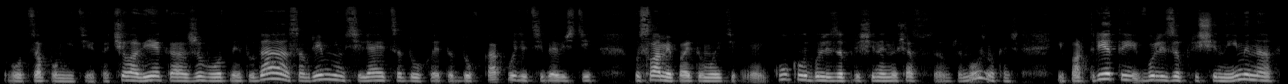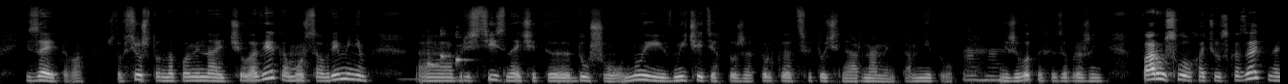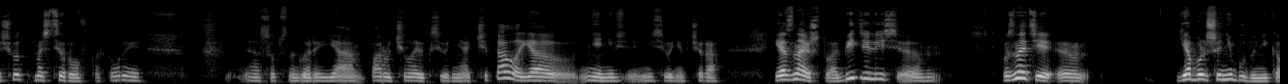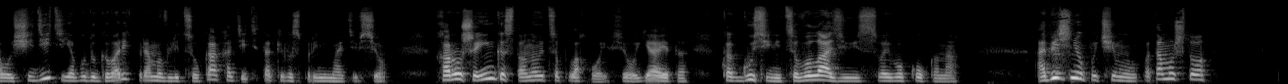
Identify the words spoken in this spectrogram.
Вот, запомните это. Человека, животное, туда со временем вселяется дух. Этот дух как будет себя вести? В исламе поэтому эти куклы были запрещены. Ну, сейчас уже можно, конечно. И портреты были запрещены именно из-за этого. Что все, что напоминает человека, может со временем э, обрести, значит, э, душу. Ну и в мечетях тоже только цветочный орнамент. Там нету Мгм. не животных изображений. Пару слов хочу сказать насчет мастеров, которые, собственно говоря, я пару человек сегодня отчитала. Я, не, не, не сегодня, вчера. Я знаю, что обиделись. Эм, Вы знаете, э, я больше не буду никого щадить, я буду говорить прямо в лицо. Как хотите, так и воспринимайте все. Хорошая инка становится плохой. Все, я это как гусеница вылазю из своего кокона. Объясню почему. Потому что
